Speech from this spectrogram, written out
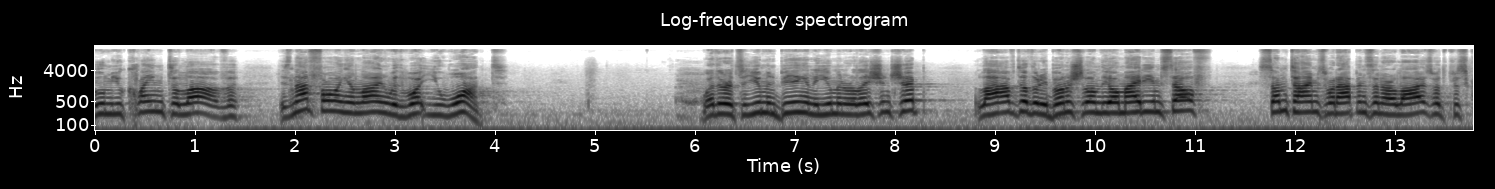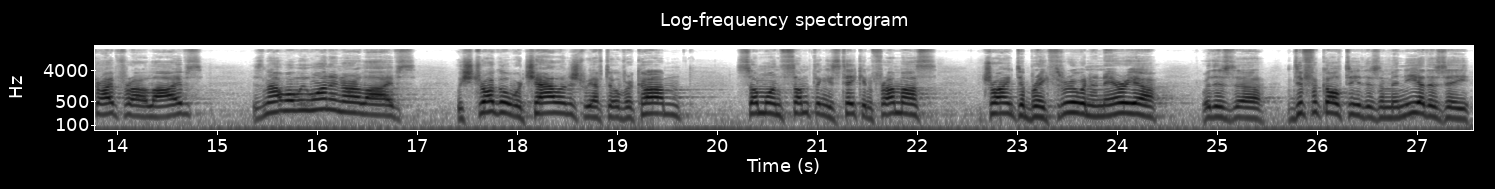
whom you claim to love, is not falling in line with what you want? Whether it's a human being in a human relationship, Lahavda, the Ribbon Shalom, the Almighty Himself. Sometimes what happens in our lives, what's prescribed for our lives, is not what we want in our lives. We struggle, we're challenged, we have to overcome. Someone, something is taken from us, trying to break through in an area where there's a difficulty, there's a mania, there's a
